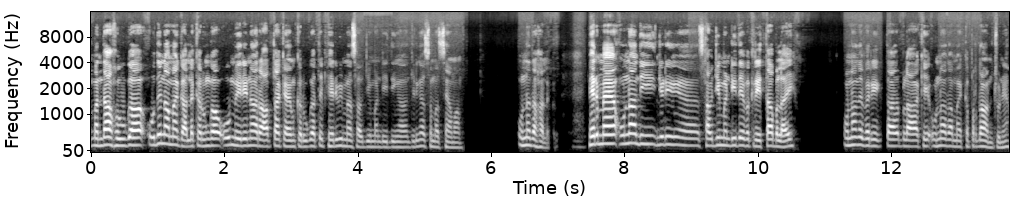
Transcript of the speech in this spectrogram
ਬੰਦਾ ਹੋਊਗਾ ਉਹਦੇ ਨਾਲ ਮੈਂ ਗੱਲ ਕਰੂੰਗਾ ਉਹ ਮੇਰੇ ਨਾਲ ਰਾਬਤਾ ਕਾਇਮ ਕਰੂਗਾ ਤੇ ਫਿਰ ਵੀ ਮੈਂ ਸਬਜ਼ੀ ਮੰਡੀ ਦੀਆਂ ਜਿਹੜੀਆਂ ਸਮੱਸਿਆਵਾਂ ਉਹਨਾਂ ਦਾ ਹੱਲ ਫਿਰ ਮੈਂ ਉਹਨਾਂ ਦੀ ਜਿਹੜੀ ਸਬਜ਼ੀ ਮੰਡੀ ਦੇ ਵਿਕਰੇਤਾ ਬੁਲਾਏ ਉਹਨਾਂ ਦੇ ਵਿਕਰੇਤਾ ਬੁਲਾ ਕੇ ਉਹਨਾਂ ਦਾ ਮੈਂ ਇੱਕ ਪ੍ਰਧਾਨ ਚੁਣਿਆ।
